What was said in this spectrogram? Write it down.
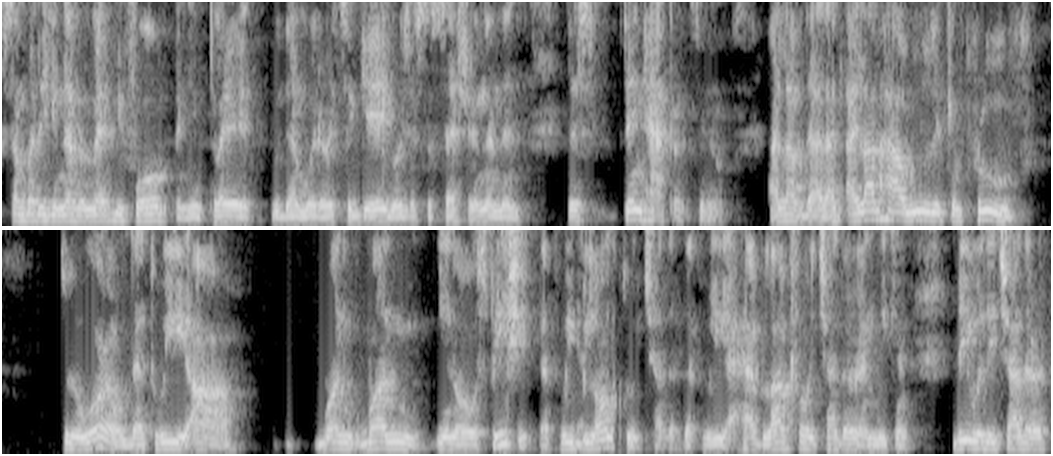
somebody you never met before and you play with them, whether it's a gig or just a session, and then this thing happens. You know, I love that. I, I love how music can prove to the world that we are one one you know species that we yeah. belong to each other that we have love for each other and we can be with each other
